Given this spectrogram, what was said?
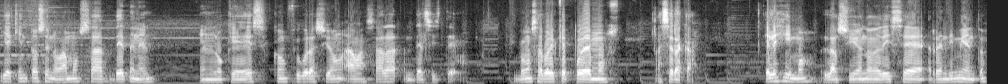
y aquí entonces nos vamos a detener en lo que es configuración avanzada del sistema vamos a ver qué podemos hacer acá. Elegimos la opción donde dice rendimiento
